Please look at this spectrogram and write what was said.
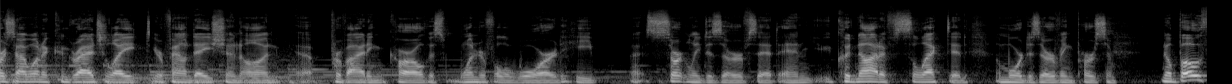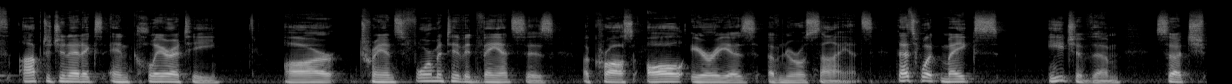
First, I want to congratulate your foundation on uh, providing Karl this wonderful award. He uh, certainly deserves it, and you could not have selected a more deserving person. Now, both optogenetics and clarity are transformative advances across all areas of neuroscience. That's what makes each of them such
